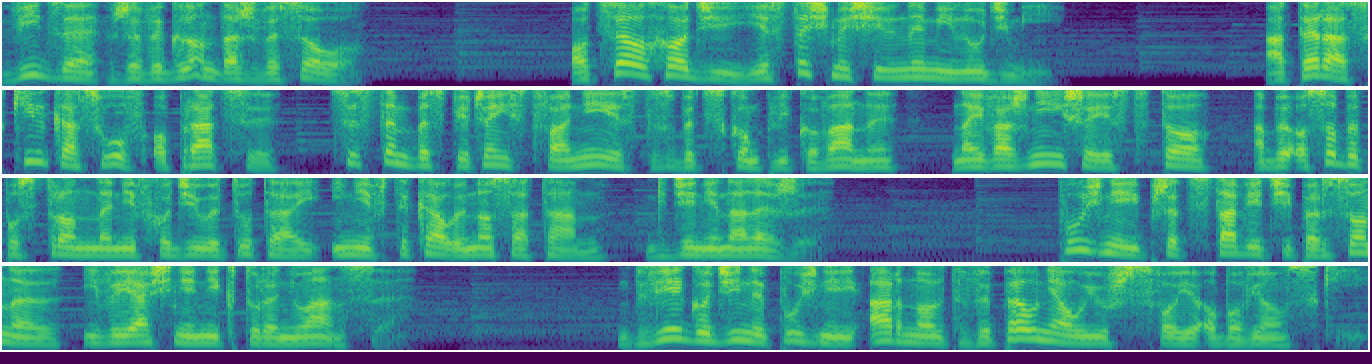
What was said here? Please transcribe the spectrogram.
widzę, że wyglądasz wesoło. O co chodzi, jesteśmy silnymi ludźmi. A teraz kilka słów o pracy. System bezpieczeństwa nie jest zbyt skomplikowany. Najważniejsze jest to, aby osoby postronne nie wchodziły tutaj i nie wtykały nosa tam, gdzie nie należy. Później przedstawię Ci personel i wyjaśnię niektóre niuanse. Dwie godziny później Arnold wypełniał już swoje obowiązki.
